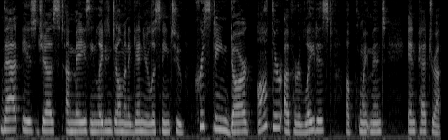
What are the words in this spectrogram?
That is just amazing. Ladies and gentlemen, again, you're listening to Christine Darg, author of her latest appointment in Petra.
